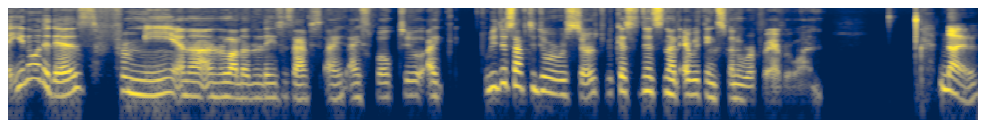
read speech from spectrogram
you know what it is for me and, uh, and a lot of the ladies I've I spoke to. I we just have to do a research because that's not everything's going to work for everyone. No,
